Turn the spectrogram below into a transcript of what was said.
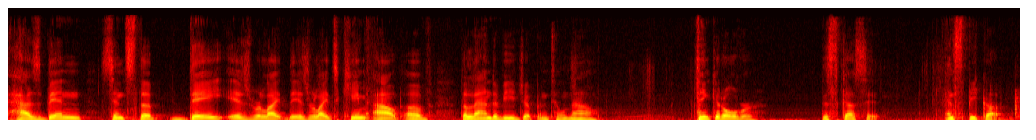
has been since the day Israelite the Israelites came out of the land of Egypt until now think it over discuss it and speak up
